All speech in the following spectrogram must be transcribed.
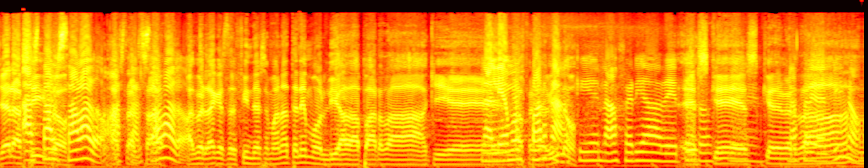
Ya era Hasta siglo. el sábado, hasta el sábado. Ah, Es verdad que este fin de semana tenemos liada parda aquí en La liamos parda Vino. aquí en la feria de toros. Es que, es que de verdad,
